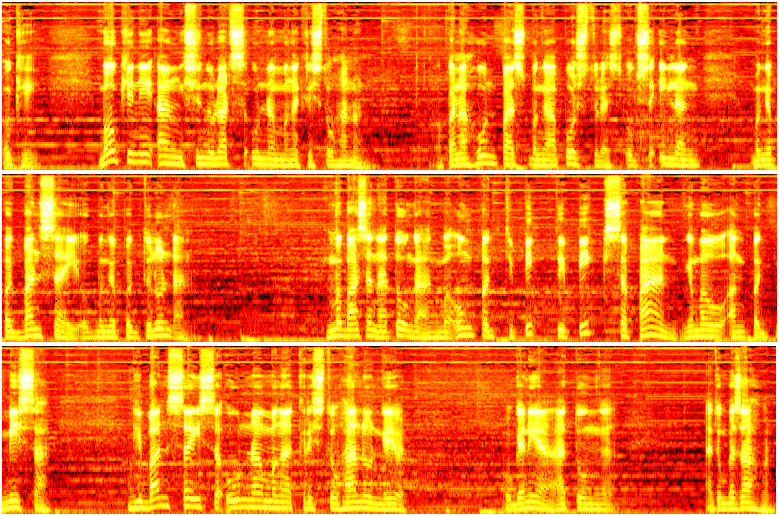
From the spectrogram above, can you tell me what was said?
Okay. Mao kini ang sinulat sa unang mga Kristohanon. O panahon pas mga apostoles ug sa ilang mga pagbansay ug mga pagtulunan. Mabasa nato nga ang maong pagtipik-tipik sa pan nga mao ang pagmisa gibansay sa unang mga Kristohanon gayud. O ganiya atong atong basahon.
